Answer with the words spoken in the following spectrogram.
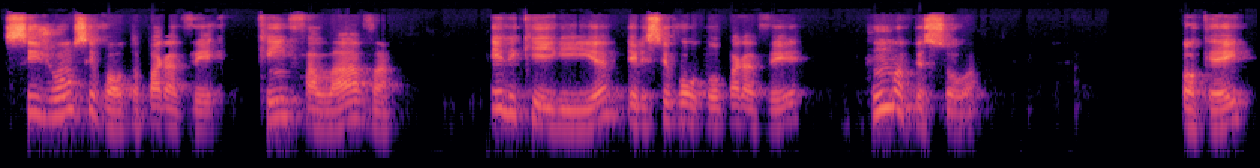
se João se volta para ver quem falava, ele queria, ele se voltou para ver uma pessoa. Ok?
